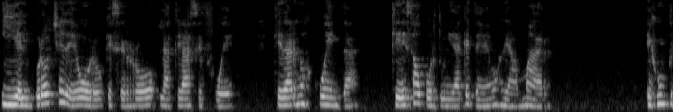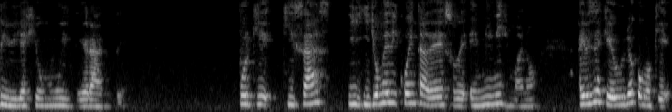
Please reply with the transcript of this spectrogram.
Y el broche de oro que cerró la clase fue que darnos cuenta que esa oportunidad que tenemos de amar es un privilegio muy grande. Porque quizás, y, yo me di cuenta de eso en mí misma, ¿no? Hay veces que uno como que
